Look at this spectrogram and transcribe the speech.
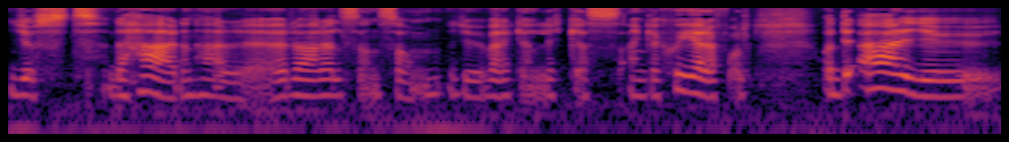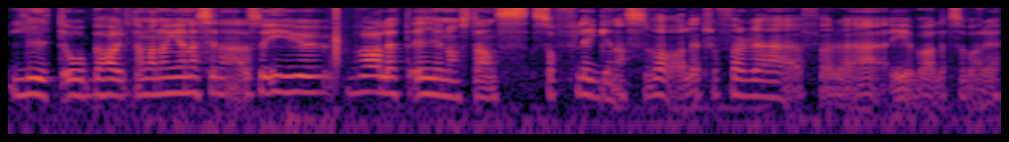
just det här, den här eh, rörelsen som ju verkligen lyckas engagera folk. Och det är ju lite obehagligt om man å ena sidan, alltså EU-valet är ju någonstans soffliggarnas val. Jag tror förra, förra EU-valet så var det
